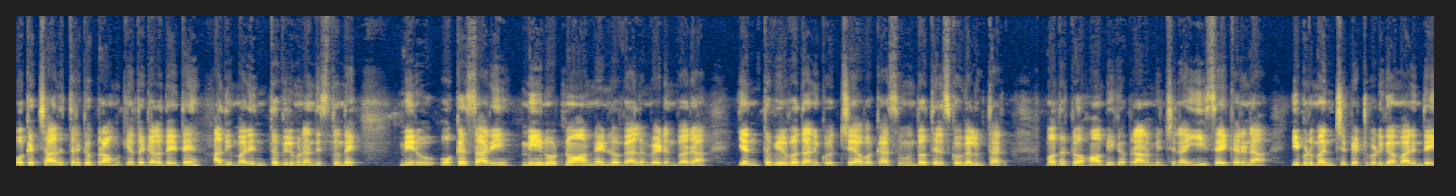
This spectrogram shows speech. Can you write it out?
ఒక చారిత్రక ప్రాముఖ్యత గలదైతే అది మరింత విలువను అందిస్తుంది మీరు ఒక్కసారి మీ నోట్ను ఆన్లైన్లో వేలం వేయడం ద్వారా ఎంత విలువ దానికి వచ్చే అవకాశం ఉందో తెలుసుకోగలుగుతారు. మొదట్లో హాబీగా ప్రారంభించిన ఈ సేకరణ ఇప్పుడు మంచి పెట్టుబడిగా మారింది.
